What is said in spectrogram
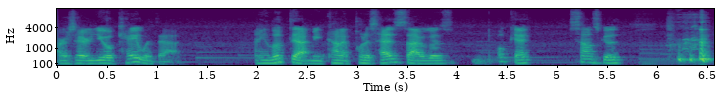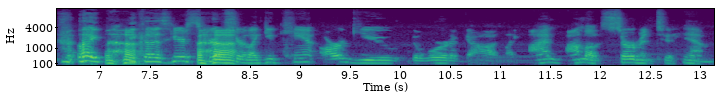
I said, "Are you okay with that?" And he looked at me, kind of put his head aside. Goes, "Okay, sounds good." like because here's scripture like you can't argue the word of god like i'm i'm a servant to him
